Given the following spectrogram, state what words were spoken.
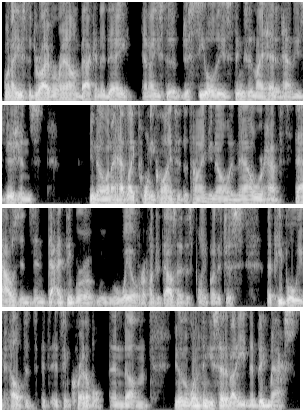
when I used to drive around back in the day and I used to just see all these things in my head and have these visions you know, and I had like 20 clients at the time, you know, and now we have thousands, and I think we're, we're way over 100,000 at this point. But it's just the people we've helped; it's, it's it's incredible. And um, you know, the one thing you said about eating the Big Macs,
